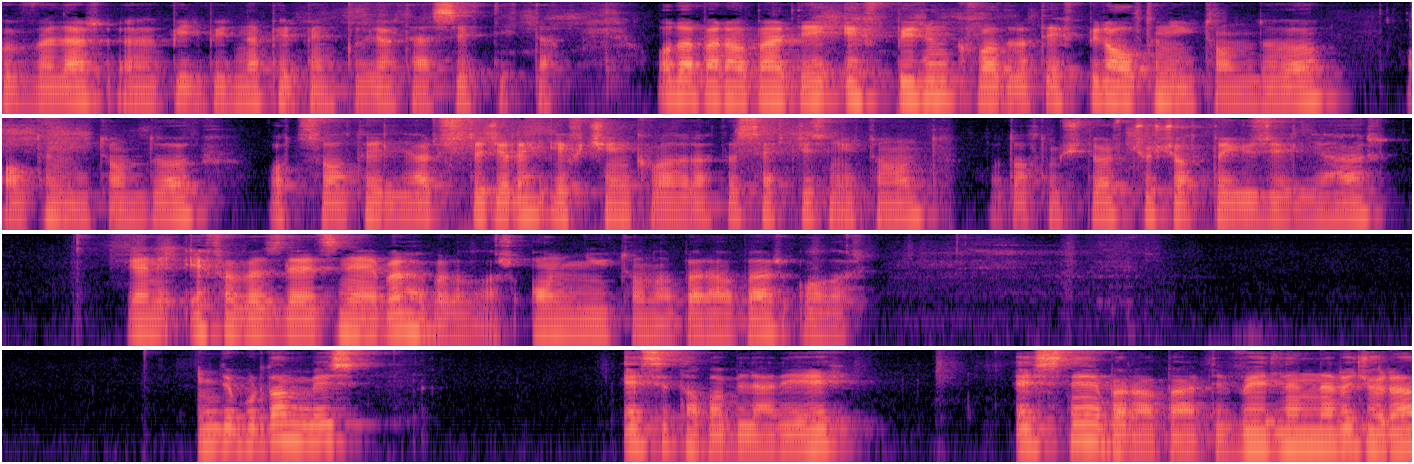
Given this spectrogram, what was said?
Qüvvələr bir-birinə perpendikulyar təsir etdikdə. O da bərabərdir F1-in kvadratı. F1 6 Newtondur. 6 Newtondur. 36 eləyər. Üstə gələk F2-in kvadratı 8 Newton. O da 64. Kök altda 100 eləyər. Yəni F əvəzləyici nəyə bərabər olar? 10 Newtona bərabər olar. İndi buradan biz S-i tapa bilərik. S nəyə bərabərdir? Verilənlərə görə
